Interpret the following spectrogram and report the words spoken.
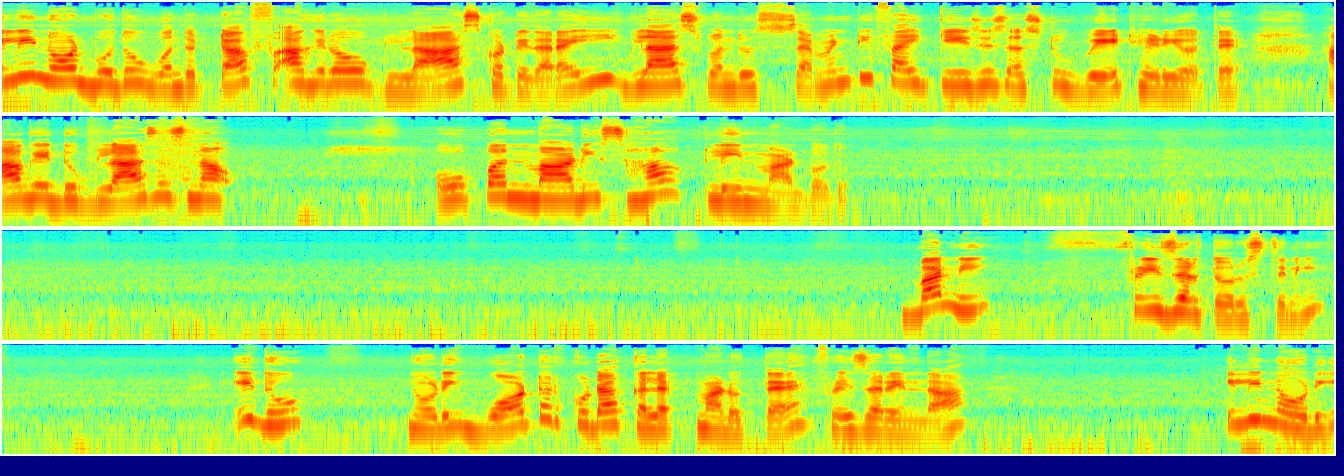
ಇಲ್ಲಿ ನೋಡ್ಬೋದು ಒಂದು ಟಫ್ ಆಗಿರೋ ಗ್ಲಾಸ್ ಕೊಟ್ಟಿದ್ದಾರೆ. ಈ ಗ್ಲಾಸ್ ಒಂದು ಸೆವೆಂಟಿ ಫೈವ್ ಕೆ ಜಿಸ್ ಅಷ್ಟು ವೇಟ್ ಹಿಡಿಯುತ್ತೆ. ಹಾಗೆ ಇದು ಗ್ಲಾಸಸ್ನ ಓಪನ್ ಮಾಡಿ ಸಹ ಕ್ಲೀನ್ ಮಾಡ್ಬೋದು. ಬನ್ನಿ ಫ್ರೀಝರ್ ತೋರಿಸ್ತೀನಿ. ಇದು ನೋಡಿ ವಾಟರ್ ಕೂಡ ಕಲೆಕ್ಟ್ ಮಾಡುತ್ತೆ ಫ್ರೀಝರಿಂದ ಇಲ್ಲಿ ನೋಡಿ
